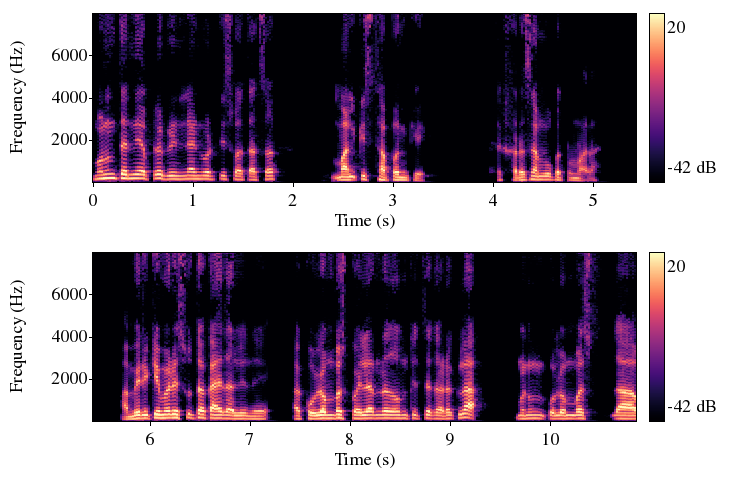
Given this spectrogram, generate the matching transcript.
म्हणून त्यांनी आपल्या ग्रीनलँडवरती स्वतःचं मालकी स्थापन केली. तर खरं सांगू का तुम्हाला? अमेरिकेमध्ये सुद्धा काय झालेलं आहे? हा कोलंबस पहिल्यांदा जाऊन तिथे धडकला म्हणून कोलंबसला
